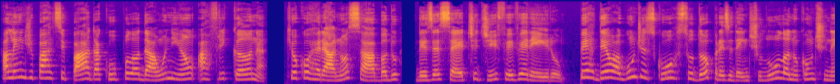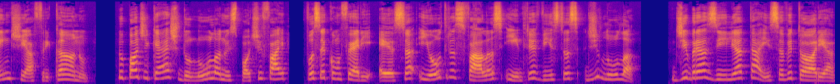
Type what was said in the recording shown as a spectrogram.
além de participar da cúpula da União Africana, que ocorrerá no sábado, 17 de fevereiro. Perdeu algum discurso do presidente Lula no continente africano? No podcast do Lula no Spotify, você confere essa e outras falas e entrevistas de Lula. De Brasília, Thaisa Vitória.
